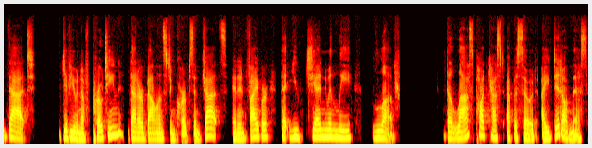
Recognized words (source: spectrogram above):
that give you enough protein, that are balanced in carbs and fats and in fiber that you genuinely love. The last podcast episode I did on this,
